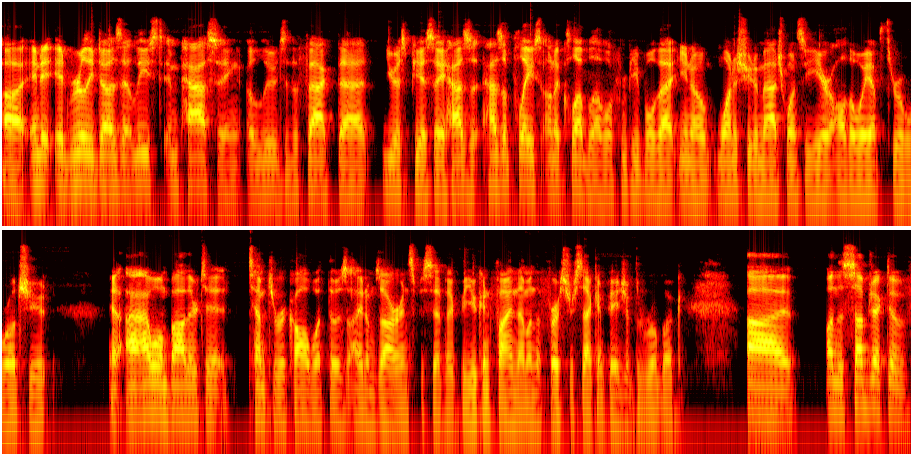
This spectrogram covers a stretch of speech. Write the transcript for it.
Uh, and it, it really does, at least in passing, allude to the fact that USPSA has a, has a place on a club level from people that you know want to shoot a match once a year, all the way up through a world shoot. And I, I won't bother to attempt to recall what those items are in specific, but you can find them on the first or second page of the rulebook. Uh, on the subject of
